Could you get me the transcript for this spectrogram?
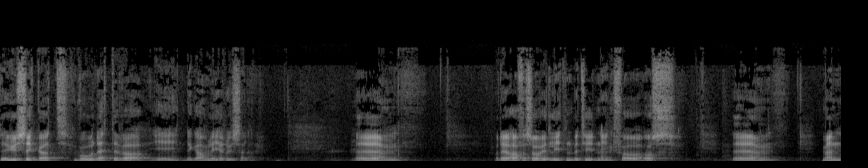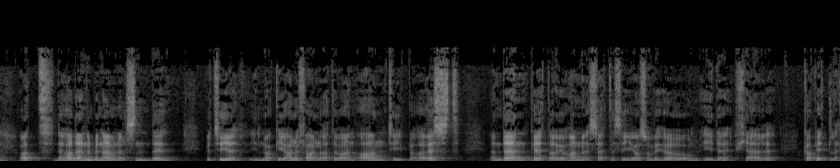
Det er usikkert hvor dette var i det gamle Jerusalem. Um, og det har for så vidt liten betydning for oss. Um, men at det har denne benevnelsen, det betyr nok i alle fall at det var en annen type arrest enn den Peter og Johannes settes i, og som vi hører om i det fjerde kapittelet.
